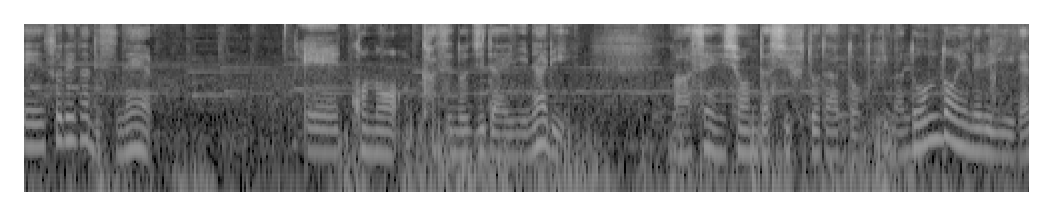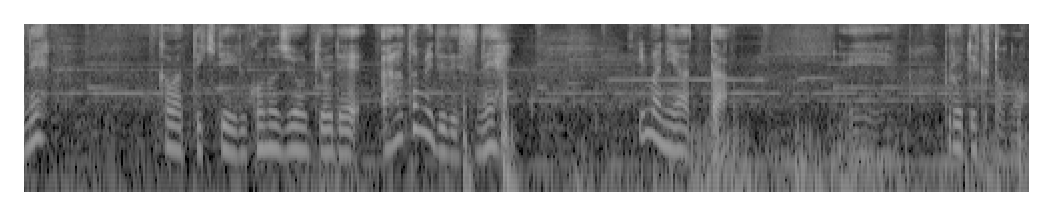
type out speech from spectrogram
えー、それがですね、えー、この風の時代になり、まあ、センションだシフトだと今どんどんエネルギーがね変わってきているこの状況で改めてですね今にあった、えー、プロテクトの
